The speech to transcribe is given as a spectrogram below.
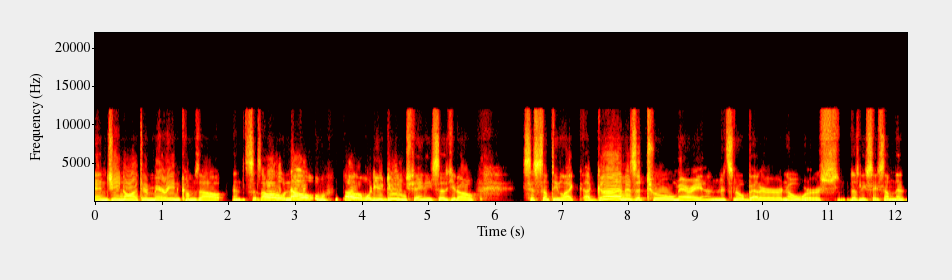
and Jean Arthur Marion comes out and says, Oh, no, oh, what are you doing, Shane? He says, You know, says something like, A gun is a tool, Marion. It's no better, no worse. Doesn't he say something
